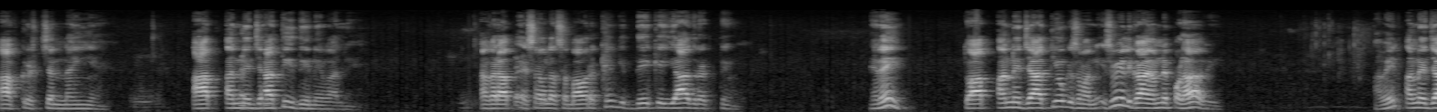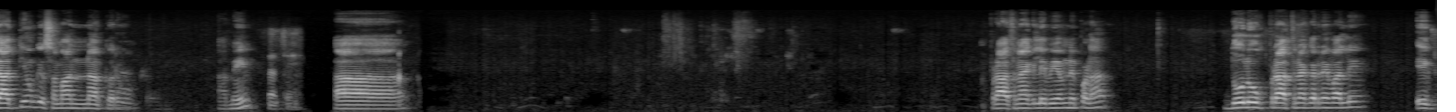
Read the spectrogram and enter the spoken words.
आप क्रिश्चियन नहीं हैं। आप अन्य जाति देने वाले हैं। अगर आप ऐसा वाला स्वभाव रखें कि दे के याद रखते हो है नहीं? तो आप अन्य जातियों के समान इसमें लिखा है हमने पढ़ा अभी। आमीन? अन्य जातियों के समान ना करो। आमीन? सच प्रार्थना के लिए भी हमने पढ़ा। दो लोग प्रार्थना करने वाले एक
